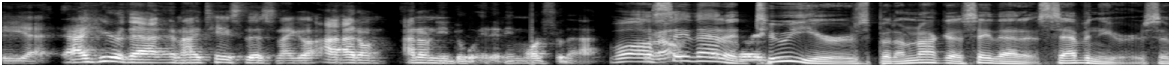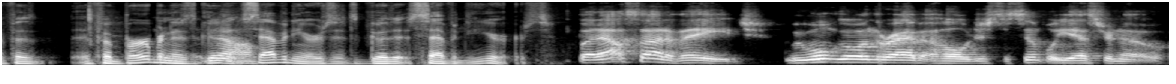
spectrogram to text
yet. I hear that and I taste this and I go, I, I don't I don't need to wait anymore for that. Well, I'll Well, say that at two years, but I'm not going to say that at seven years. If a if a bourbon is good No. at seven years, it's good at seven years. But outside of age, we won't go in the rabbit hole. Just a simple yes or no.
